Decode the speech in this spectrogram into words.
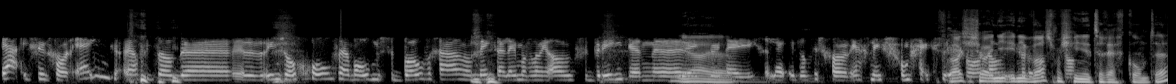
Ja, ik vind het gewoon eng. Als ik dan uh, in zo'n golf helemaal boven ga, dan denk ik alleen maar van, oh, ik verdrink. En uh, ja, ik, ja. nee, dat is gewoon echt niks voor mij. Als je zo in die, in die wasmachine terechtkomt, hè,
